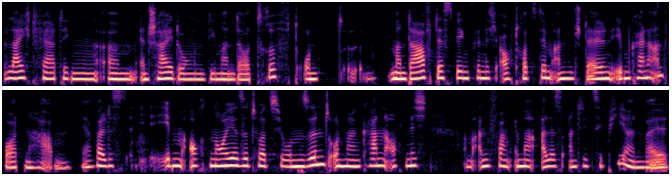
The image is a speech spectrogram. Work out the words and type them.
leichtfertigen ähm, Entscheidungen, die man dort trifft. Und äh, man darf deswegen, finde ich, auch trotzdem an Stellen eben keine Antworten haben. Ja, weil das eben auch neue Situationen sind und man kann auch nicht am Anfang immer alles antizipieren, weil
